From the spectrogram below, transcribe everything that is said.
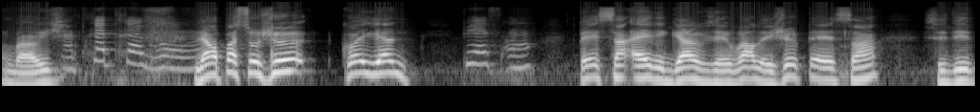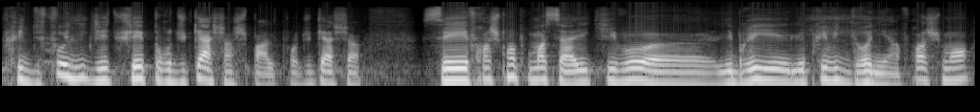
Bah oui. Un très très grand. hein. Là, on passe au jeu. Quoi, Yann? PS1. PS1, hey, les gars, vous allez voir, les jeux PS1, c'est des prix de folie que j'ai touché pour du cash, hein, je parle, pour du cash. hein. C'est franchement, pour moi, ça équivaut euh, les, bris, les prix vide-grenier. hein. Franchement,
